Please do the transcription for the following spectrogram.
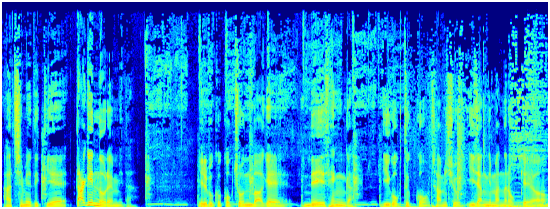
아침에 듣기에 딱인 노래입니다. 1부 끝곡 존박의 내 생각. 이 곡 듣고 잠시 후 이장님 만나러 올게요.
